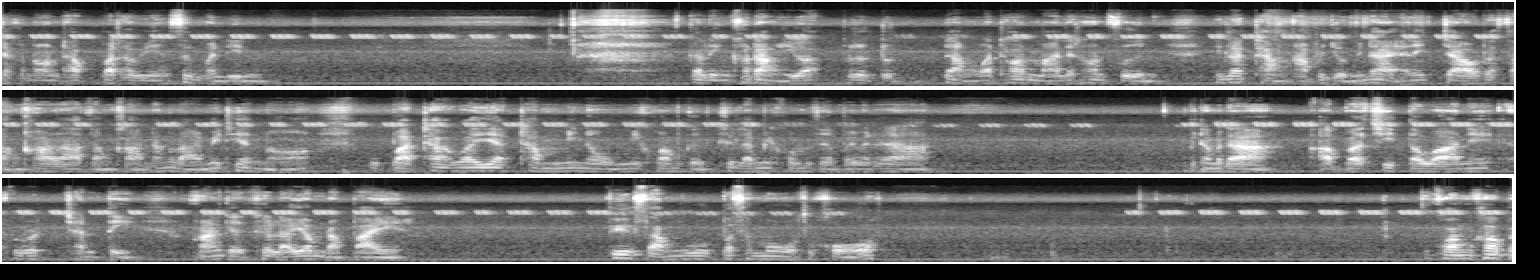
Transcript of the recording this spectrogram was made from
จักนอนทับปัทวีซึ่งแผ่นดินกะลิงเขาดังอีกว่าประดุดดังว่าท่อนไม้และท่อนฟืนนี่ละถังหาประโยชน์ไม่ได้อันนี้เจ้าถ้าสังขาราสังขารทั้งหลายไม่เที่ยงหนอ อุปัฏฐวยธรรมมิโนมีความเกิดขึ้นและมีความเสื่อมไปเป็นธรรมดาเป็นธรรมดาอัปชิตวานิรุชันติ ครั้นเกิดขึ้นแล้วย่อมดับไปพิสังวูปสโมทุโข ความเข้าไป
